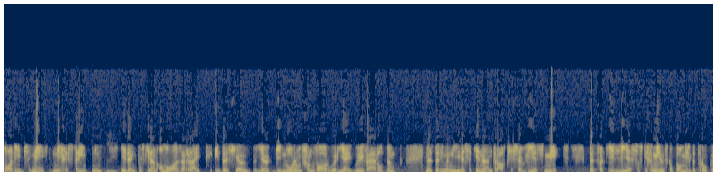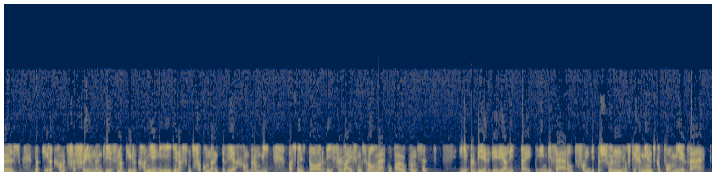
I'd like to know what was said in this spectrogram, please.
bodied nê nee, nie gestremd nie hmm. jy dink miskien aan almal as ryk en dis jou jou die norm van waaroor jy oor die wêreld dink en as dit die manier is dat jy 'n interaksie sou wees met dit wat jy lees of die gemeenskap waarmee jy betrokke is. Natuurlik gaan dit vervreemdend wees natuurlik gaan jy nie enigsins verandering teweeg gaan bring nie. As mens daardie verwysingsraamwerk ophou kan sit en jy probeer die realiteit en die wêreld van die persoon of die gemeenskap waarmee jy werk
